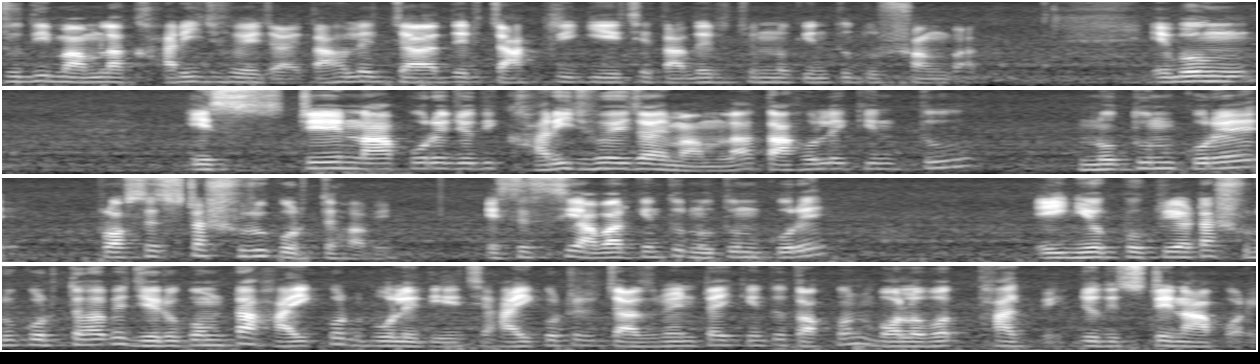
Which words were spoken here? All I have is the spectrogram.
যদি মামলা খারিজ হয়ে যায়, তাহলে যাদের চাকরি গিয়েছে, তাদের জন্য কিন্তু দুঃসংবাদ। এবং স্টে না পড়ে যদি খারিজ হয়ে যায় মামলা, তাহলে কিন্তু নতুন করে প্রসেসটা শুরু করতে হবে। এসএসসি আবার কিন্তু নতুন করে এই নিয়োগ প্রক্রিয়াটা শুরু করতে হবে যেরকমটা হাইকোর্ট বলে দিয়েছে। হাইকোর্টের জাজমেন্টটাই কিন্তু তখন বলবৎ থাকবে যদি স্টে না পড়ে,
